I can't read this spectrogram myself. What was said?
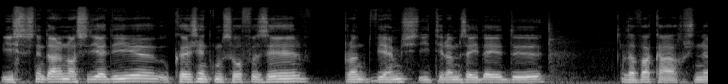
E sustentar o nosso dia a dia, o que a gente começou a fazer, pronto, viemos e tiramos a ideia de lavar carros na,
